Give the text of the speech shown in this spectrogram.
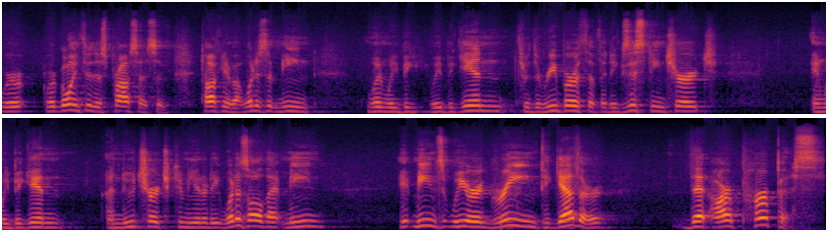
we're, we're going through this process of talking about what does it mean when we, be, we begin through the rebirth of an existing church and we begin a new church community, what does all that mean? It means we are agreeing together that our purpose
